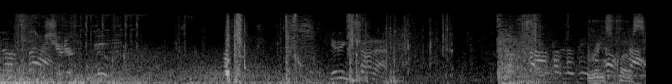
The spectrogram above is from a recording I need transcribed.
Not bad. Shooter, move. Getting shot at. Not far from the The ring's close.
